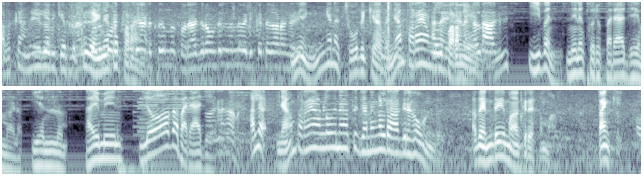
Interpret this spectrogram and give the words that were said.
അതൊക്കെ അംഗീകരിക്കപ്പെട്ട് കഴിഞ്ഞിട്ട് പറയാം. ഇങ്ങനെ എങ്ങനെ ചോദിക്കാതെ ഞാൻ പറയാനുള്ളത് പറഞ്ഞു ഇവൻ നിനക്കൊരു പരാജയമാണ് എന്നും. ഐ മീൻ ലോക പരാജയം. അല്ല ഞാൻ പറയാനുള്ളതിനകത്ത് ജനങ്ങളുടെ ആഗ്രഹമുണ്ട്. അത് എന്റെയും ആഗ്രഹമാണ്. Thank you.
